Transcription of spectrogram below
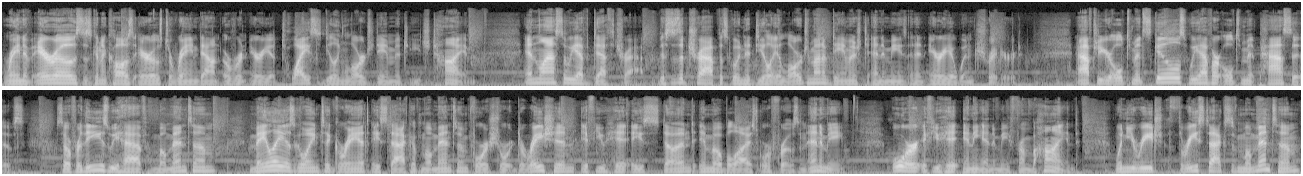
Rain of Arrows is going to cause arrows to rain down over an area twice, dealing large damage each time. And lastly, we have Death Trap. This is a trap that's going to deal a large amount of damage to enemies in an area when triggered. After your ultimate skills, we have our ultimate passives. So for these, we have Momentum. Melee is going to grant a stack of momentum for a short duration if you hit a stunned, immobilized, or frozen enemy or if you hit any enemy from behind. When you reach three stacks of momentum,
